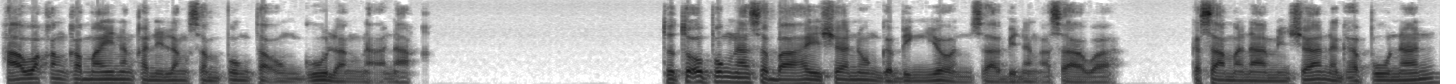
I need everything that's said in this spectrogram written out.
hawak ang kamay ng kanilang sampung taong gulang na anak. Totoo pong nasa bahay siya noong gabing yon, sabi ng asawa. Kasama namin siya, naghapunan,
